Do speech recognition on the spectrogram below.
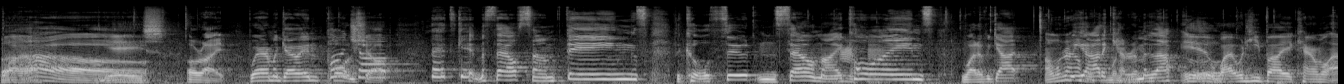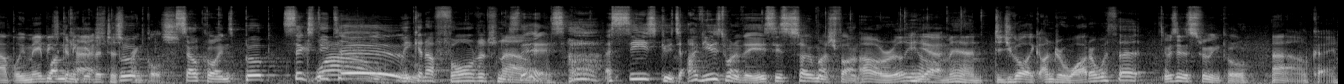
Wow. Yes. All right. Where am I going? Pawn, shop. Let's get myself some things, the cool suit, and sell my mm-hmm. coins. What have we got? I wonder we got a caramel apple. Ew, why would he buy a caramel apple? Maybe One he's gonna give it to Boop. Sprinkles. Sell coins. Boop. 62. Wow, we can afford it now. What's this? a sea scooter. I've used one of these. It's so much fun. Oh, really? Oh, yeah. Oh, man. Did you go like underwater with it? It was in a swimming pool, Oh, okay.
